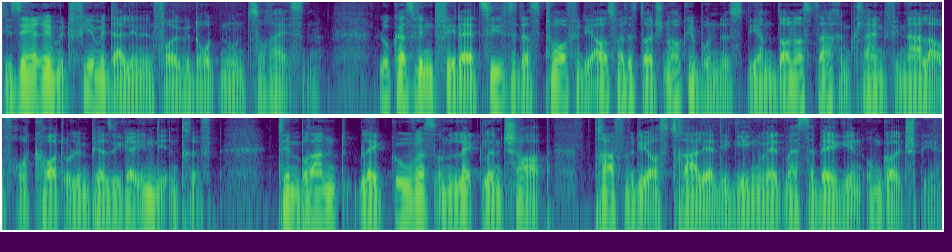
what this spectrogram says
Die Serie mit vier Medaillen in Folge droht nun zu reißen. Lukas Windfeder erzielte das Tor für die Auswahl des Deutschen Hockeybundes, die am Donnerstag im kleinen Finale auf Rekord-Olympiasieger Indien trifft. Tim Brandt, Blake Groovers und Lachlan Sharp trafen für die Australier, die gegen Weltmeister Belgien um Gold spielen.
